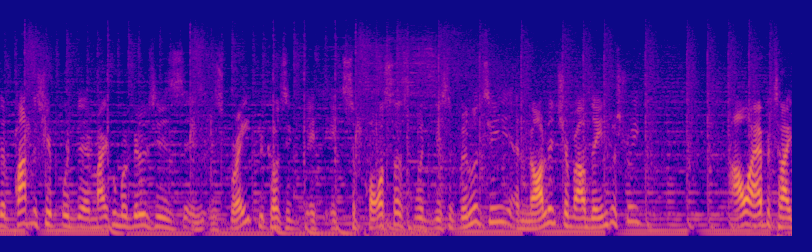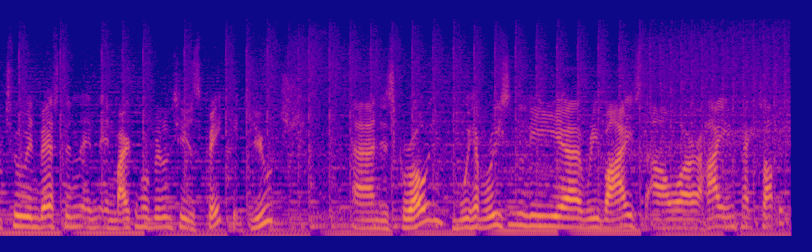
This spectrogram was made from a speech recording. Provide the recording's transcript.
The partnership with the micromobility is, is, is great because it, it, it supports us with visibility and knowledge about the industry. Our appetite to invest in, in, in micromobility is big, it's huge, and it's growing. We have recently uh, revised our high impact topics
